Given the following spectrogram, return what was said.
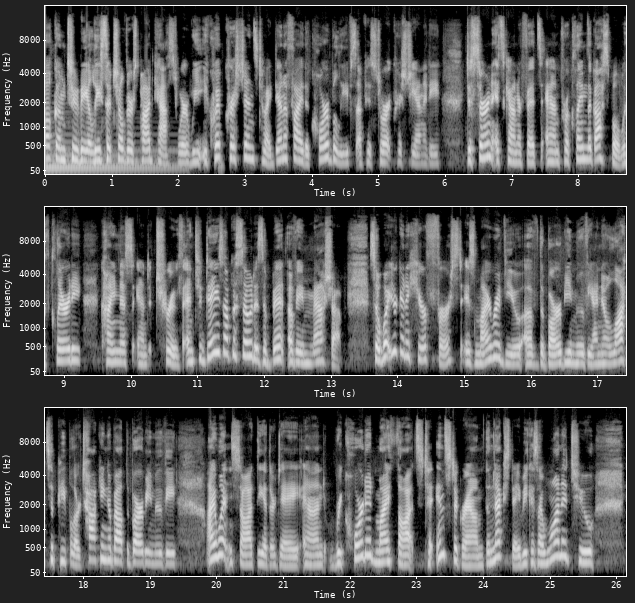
Welcome to the Alisa Childers podcast, where we equip Christians to identify the core beliefs of historic Christianity, discern its counterfeits, and proclaim the gospel with clarity, kindness, and truth. And today's episode is a bit of a mashup. So, what you're going to hear first is my review of the Barbie movie. I know lots of people are talking about the Barbie movie. I went and saw it the other day and recorded my thoughts to Instagram the next day because I wanted to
